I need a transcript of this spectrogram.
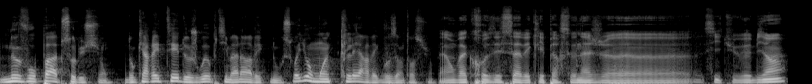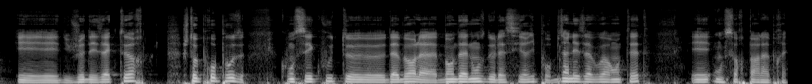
ne vaut pas absolution. Donc arrêtez de jouer au petit malin avec nous. Soyez au moins clair avec vos intentions. Bah, on va creuser ça avec les personnages, euh, si tu veux bien, et du jeu des acteurs. Je te propose qu'on s'écoute euh, d'abord la bande-annonce de la série pour bien les avoir en tête, et on se reparle après.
